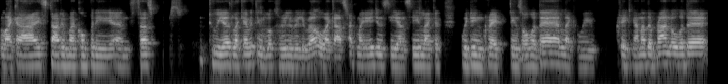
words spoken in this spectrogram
like i started my company and first two years like everything looks really really well. Like i start my agency and see like we're doing great things over there. Like we creating another brand over there.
